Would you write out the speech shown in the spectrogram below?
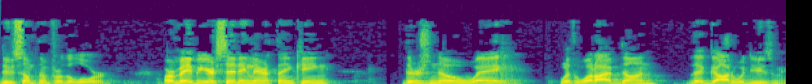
do something for the Lord. Or maybe you're sitting there thinking, there's no way with what I've done that God would use me.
